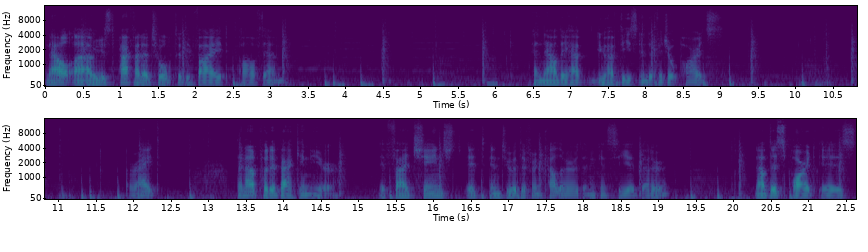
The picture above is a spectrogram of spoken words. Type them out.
Now uh, I'll use the Pathfinder tool to divide all of them. And now they have you have these individual parts. All right. Then I'll put it back in here. If I changed it into a different color, then you can see it better. Now this part is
